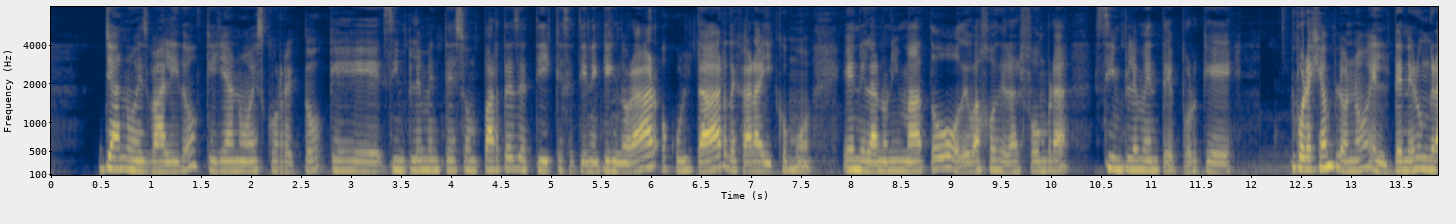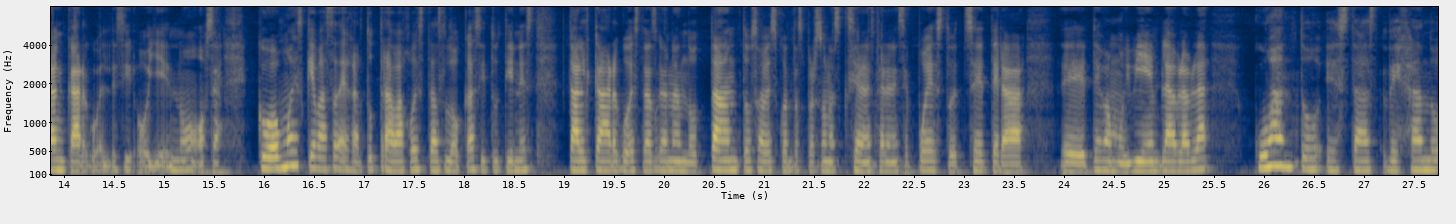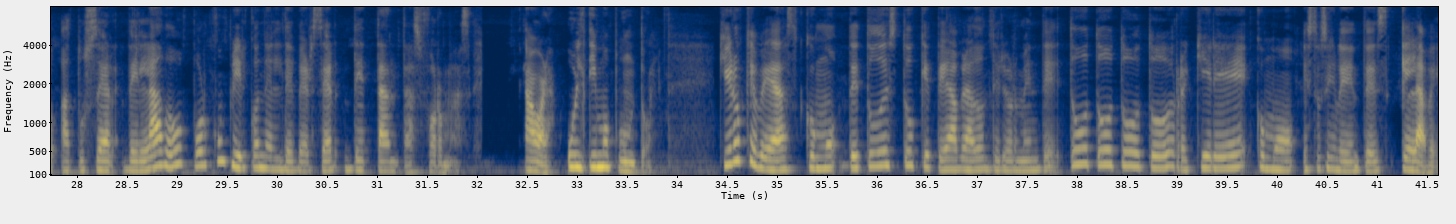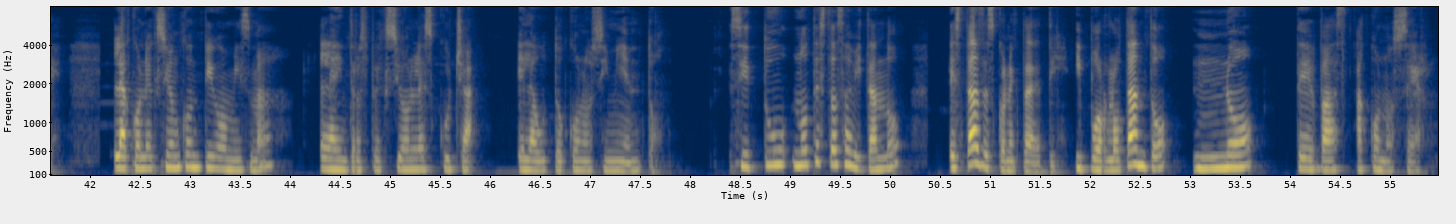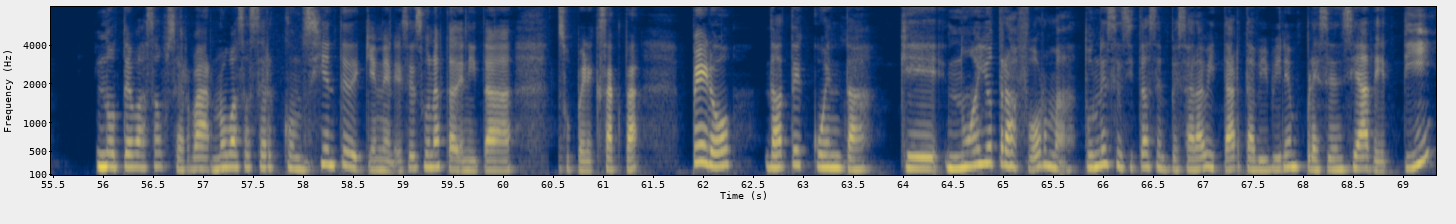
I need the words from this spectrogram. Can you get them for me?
ya no es válido, que ya no es correcto, que simplemente son partes de ti que se tienen que ignorar, ocultar, dejar ahí como en el anonimato o debajo de la alfombra, simplemente porque por ejemplo, ¿no? El tener un gran cargo, el decir, oye, no, o sea, ¿cómo es que vas a dejar tu trabajo? Estás loca si tú tienes tal cargo, estás ganando tanto, sabes cuántas personas quisieran estar en ese puesto, etcétera, eh, te va muy bien, bla, bla, bla cuánto estás dejando a tu ser de lado por cumplir con el deber ser de tantas formas. Ahora, último punto. Quiero que veas cómo de todo esto que te he hablado anteriormente, todo, todo, todo, todo requiere como estos ingredientes clave. La conexión contigo misma, la introspección, la escucha, el autoconocimiento. Si tú no te estás habitando, estás desconectada de ti y por lo tanto no te vas a conocer no te vas a observar, no vas a ser consciente de quién eres. Es una cadenita súper exacta, pero date cuenta que no hay otra forma. Tú necesitas empezar a habitarte, a vivir en presencia de ti,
